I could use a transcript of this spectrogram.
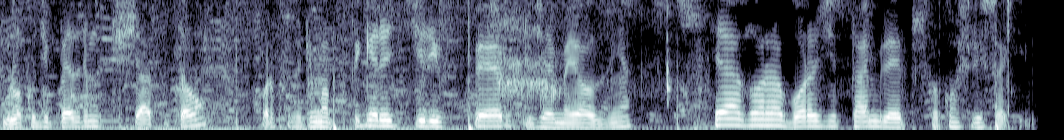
bloco de pedra é muito chato. Então, bora fazer aqui uma picareta de ferro, que já é melhorzinha. E agora bora de time-lapse pra construir isso aqui.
